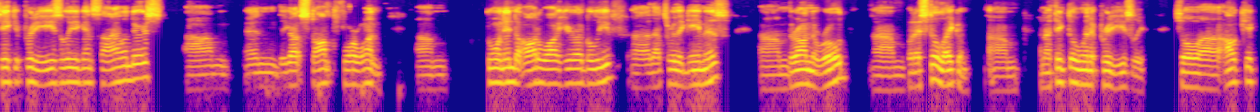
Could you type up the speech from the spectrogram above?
take it pretty easily against the Islanders, um, and they got stomped four one. Um, going into Ottawa here, I believe. Uh, that's where the game is. Um, they're on the road, um, but I still like them, um, and I think they'll win it pretty easily. So uh, I'll kick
